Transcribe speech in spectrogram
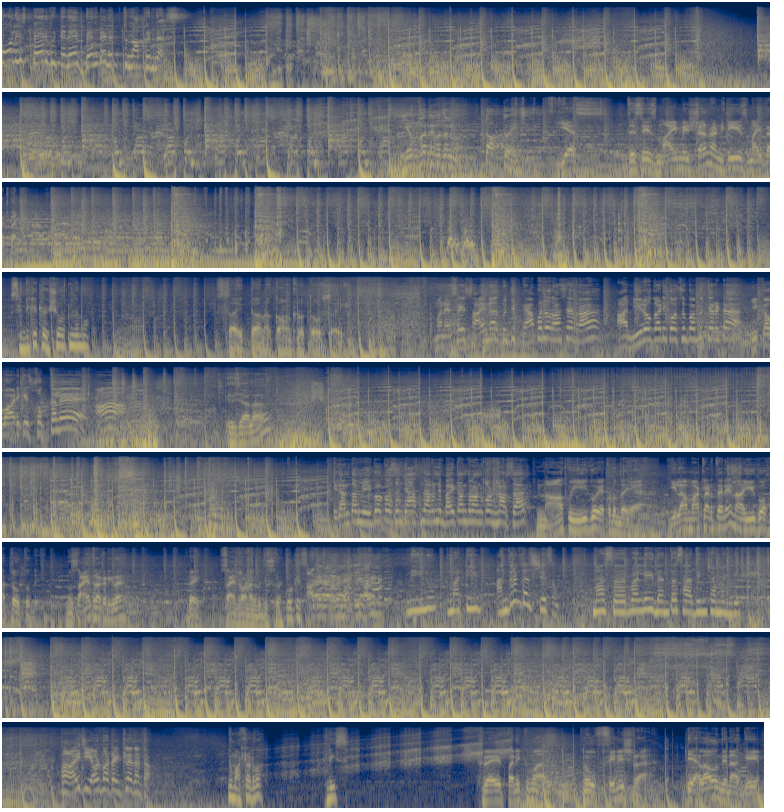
police పేరు వింటేనే బెంబేలెత్తున్న క్రిమినల్స్ ఎవరిని వదలను? Talk to yes this is my mission and he's my weapon సిండికేట్లో issue అవుతుందేమో? సైతాన్ అకౌంట్లో తోసాయి మన ఎస్ఐ సాయినాథ్ నుంచి పేపర్లో రాశారా ఆ నీరో గాడి కోసం పంపించారట. ఇక వాడికి సుక్కలే. ఆ. ఇది చాలా ఇదంతా మీ ఈగో కోసం చేస్తున్నారని బయట అందరూ అనుకుంటున్నారు సార్. నాకు ఈగో ఎక్కడుందయ్యా? ఇలా మాట్లాడితేనే నా ఈగో హర్ట్ అవుతుంది. నువ్వు సాయంత్రం అక్కడికి రా. రే సాయంత్రం అక్కడ తీసుకురా. ఓకే నేను మా టీం అందరం కలిసి చేసాం. మా సార్ వల్లే ఇదంతా సాధించామండి. ఐజీ ఎవరి మాట ఇంట్లేదంట. నువ్వు మాట్లాడవా? ప్లీజ్. రే పనికిమాల్ నువ్వు ఫినిష్ రా. ఎలా ఉంది నా గేమ్?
